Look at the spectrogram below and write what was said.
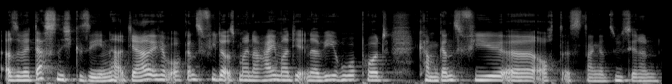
Also wer das nicht gesehen hat, ja, ich habe auch ganz viele aus meiner Heimat hier in der W Ruhrpott, kam ganz viel, äh, auch das ist dann ganz süß, ja, dann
